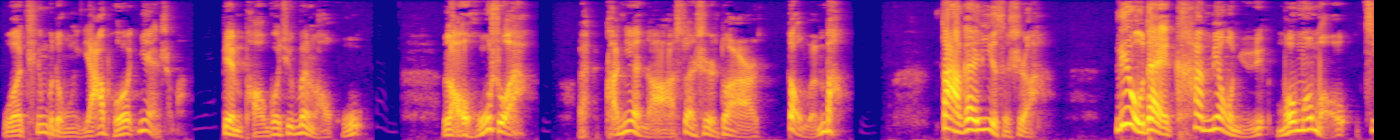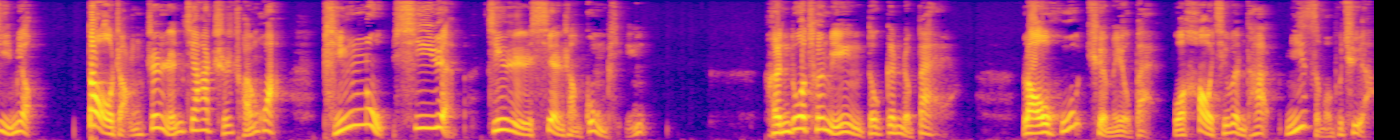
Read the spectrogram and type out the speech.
我听不懂牙婆念什么，便跑过去问老胡。老胡说啊。他念的啊算是段道文吧，大概意思是啊，六代看庙女某某某祭庙，道长真人加持传话，平怒息怨，今日献上贡品。很多村民都跟着拜啊，老胡却没有拜。我好奇问他：“你怎么不去啊？”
